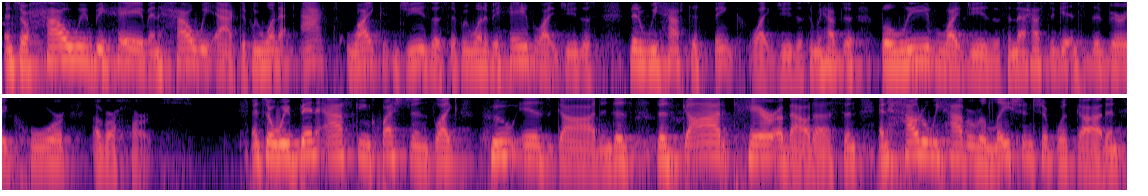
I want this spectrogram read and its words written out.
And so, how we behave and how we act, if we want to act like Jesus, if we want to behave like Jesus, then we have to think like Jesus and we have to believe like Jesus. And that has to get into the very core of our hearts. And so we've been asking questions like who is God? And does, does God care about us? And, and how do we have a relationship with God? And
